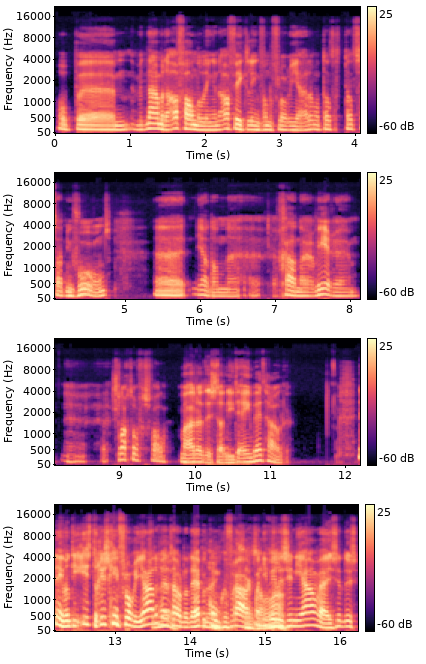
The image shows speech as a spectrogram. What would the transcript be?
op eh, met name de afhandeling en de afwikkeling van de Floriade, want dat, dat staat nu voor ons. Eh, ja, dan eh, gaan er weer eh, slachtoffers vallen. Maar dat is dan niet één wethouder. Nee, want die is, er is geen Floriade-wethouder. Daar heb ik Nee, om gevraagd, maar die willen ze niet aanwijzen. Dus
